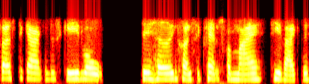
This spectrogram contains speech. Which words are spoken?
første gang, det skete, hvor det havde en konsekvens for mig direkte.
